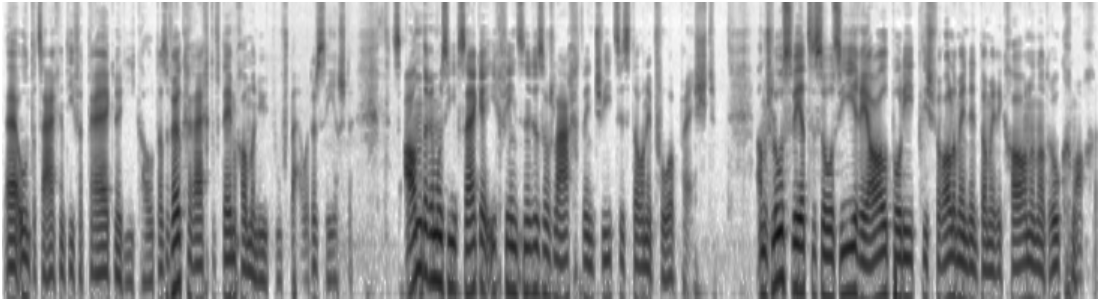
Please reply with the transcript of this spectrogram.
äh, unterzeichnete Verträge nicht eingehalten. Also Völkerrecht, auf dem kann man nichts aufbauen, das ist das Erste. Das andere muss ich sagen, ich finde es nicht so schlecht, wenn die Schweiz es da nicht vorpresst. Am Schluss wird es so sein, realpolitisch, vor allem wenn die Amerikaner noch Druck machen,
